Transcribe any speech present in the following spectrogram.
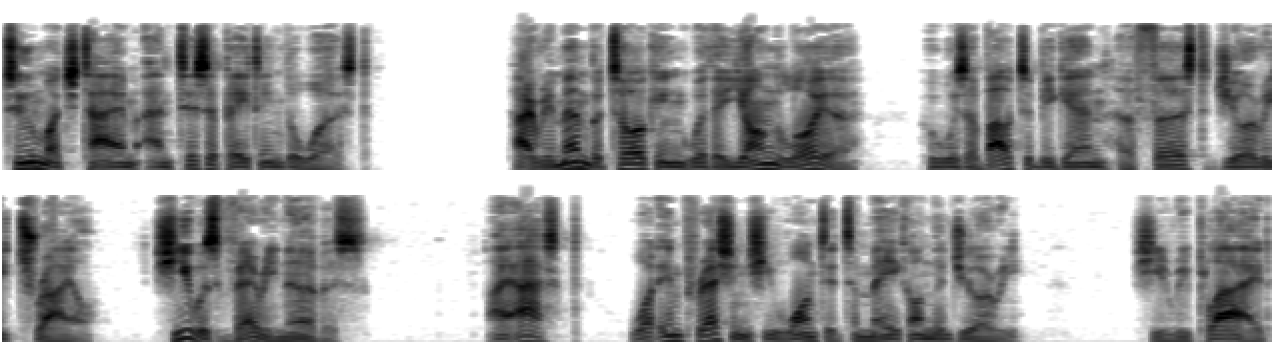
too much time anticipating the worst. I remember talking with a young lawyer who was about to begin her first jury trial. She was very nervous. I asked what impression she wanted to make on the jury. She replied,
